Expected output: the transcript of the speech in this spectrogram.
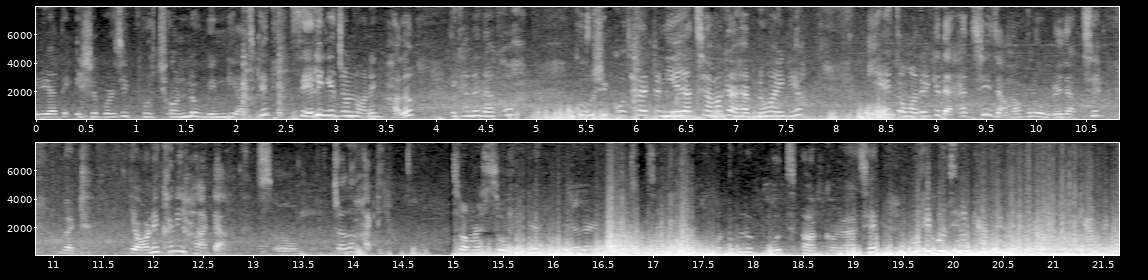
এরিয়াতে এসে পড়েছি, প্রচণ্ড উইন্ডি আজকে। সেলিং এর জন্য অনেক ভালো। এখানে দেখো, কৌশিক কোথায় একটা নিয়ে যাচ্ছে আমাকে? আই হ্যাভ নো আইডিয়া গিয়ে তোমাদেরকে দেখাচ্ছি, জামা পুরো উড়ে যাচ্ছে। বাট অনেকখানি হাঁটা। সো চলো হাঁটি। সো আমরা সোফিতে কতগুলো বোটস পার্ক করা আছে। কৌশিক বলছিল ক্যাফেটা ক্যাফেটা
